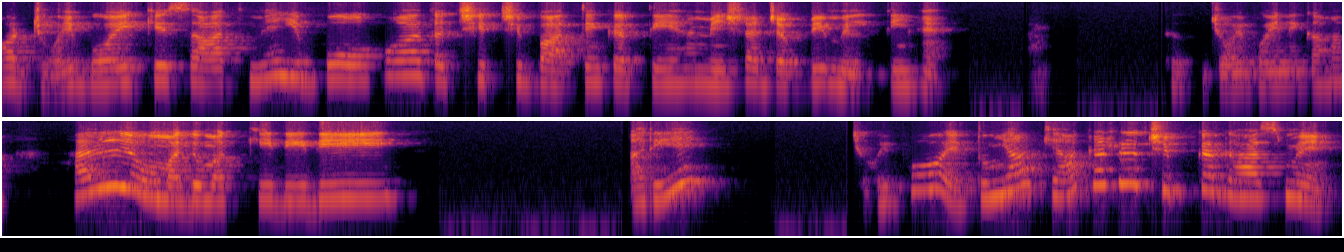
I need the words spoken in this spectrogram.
और जॉय बॉय के साथ में ये बहुत अच्छी अच्छी बातें करती हैं, हमेशा जब भी मिलती हैं। तो जॉय बॉय ने कहा, हेलो मधुमक्खी दीदी। अरे जॉय बॉय तुम यहाँ क्या कर रहे हो छिपकर घास में?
